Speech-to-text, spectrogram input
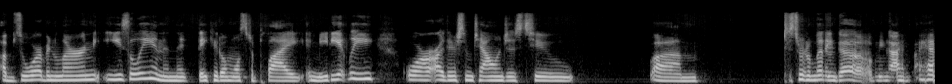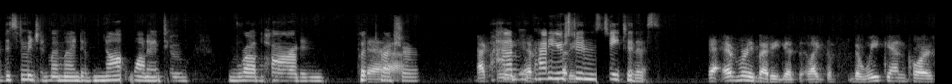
absorb and learn easily and then they could almost apply immediately? Or are there some challenges to um, to sort of letting go. I mean, I, I, have this image in my mind of not wanting to rub hard and put yeah. pressure. Actually, how, do, how do your students take to this? Yeah, everybody gets it. Like the the weekend course,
